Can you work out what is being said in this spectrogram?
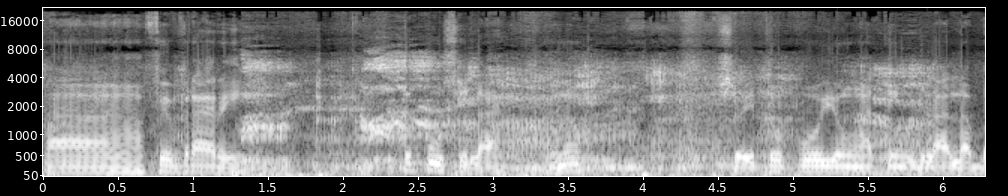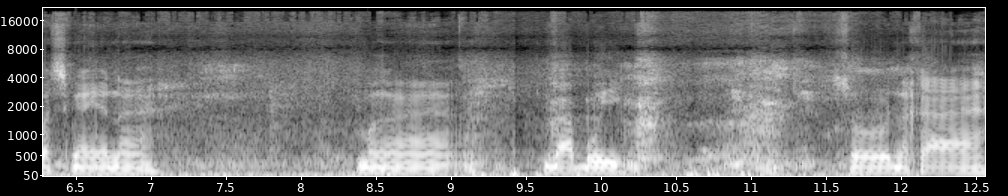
ah, February. Ito po sila ano? So ito po yung ating ilalabas ngayon na mga baboy. So naka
